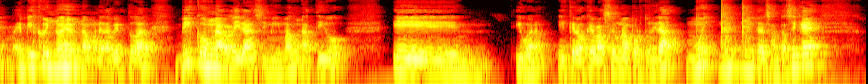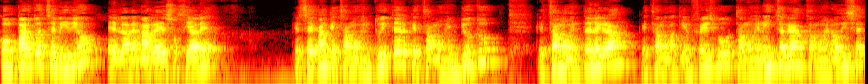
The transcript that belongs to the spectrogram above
Bitcoin no es una moneda virtual. Bitcoin es una realidad en sí misma, es un activo. Y, y bueno, y creo que va a ser una oportunidad muy, muy, muy interesante. Así que comparto este vídeo en las demás redes sociales. Que sepan que estamos en Twitter, que estamos en YouTube, que estamos en Telegram, que estamos aquí en Facebook, estamos en Instagram, estamos en Odyssey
